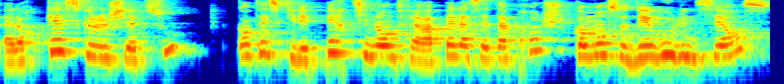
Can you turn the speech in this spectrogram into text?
Alors qu'est-ce que le shiatsu? Quand est-ce qu'il est pertinent de faire appel à cette approche? Comment se déroule une séance?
